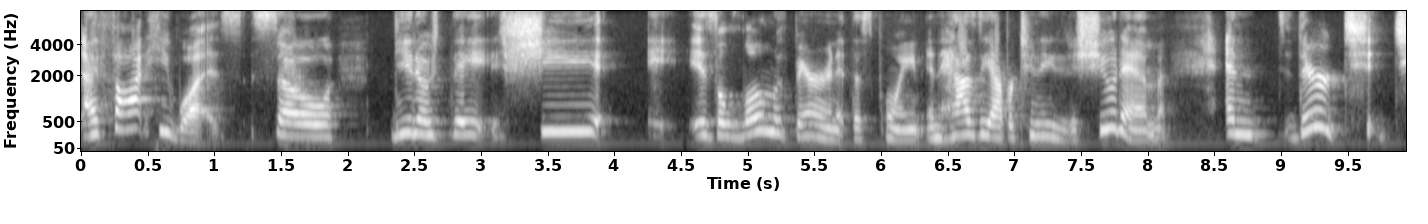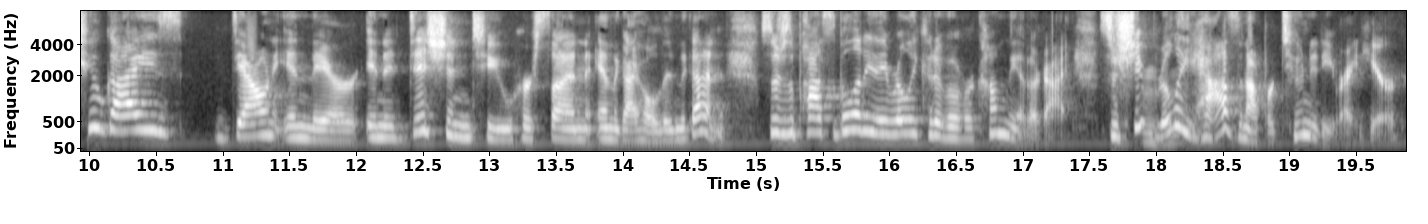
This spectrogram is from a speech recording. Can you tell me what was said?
I thought he was. So, you know, they she is alone with Baron at this point and has the opportunity to shoot him. And there are t- two guys down in there in addition to her son and the guy holding the gun. So there's a possibility they really could have overcome the other guy. So she really has an opportunity right here.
